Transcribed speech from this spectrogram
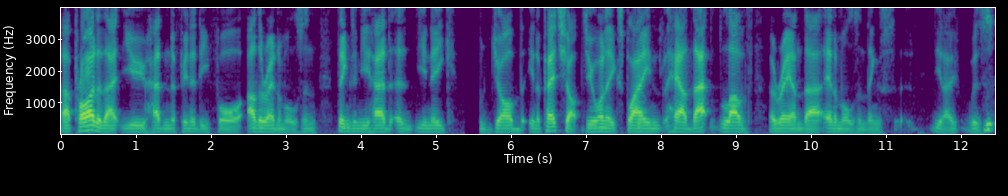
uh, prior to that, you had an affinity for other animals and things, and you had a unique job in a pet shop. Do you want to explain how that love around uh, animals and things you know, was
